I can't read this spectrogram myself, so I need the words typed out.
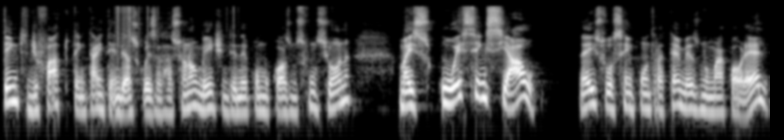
tem que de fato tentar entender as coisas racionalmente, entender como o cosmos funciona, mas o essencial, né, isso você encontra até mesmo no Marco Aurélio,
